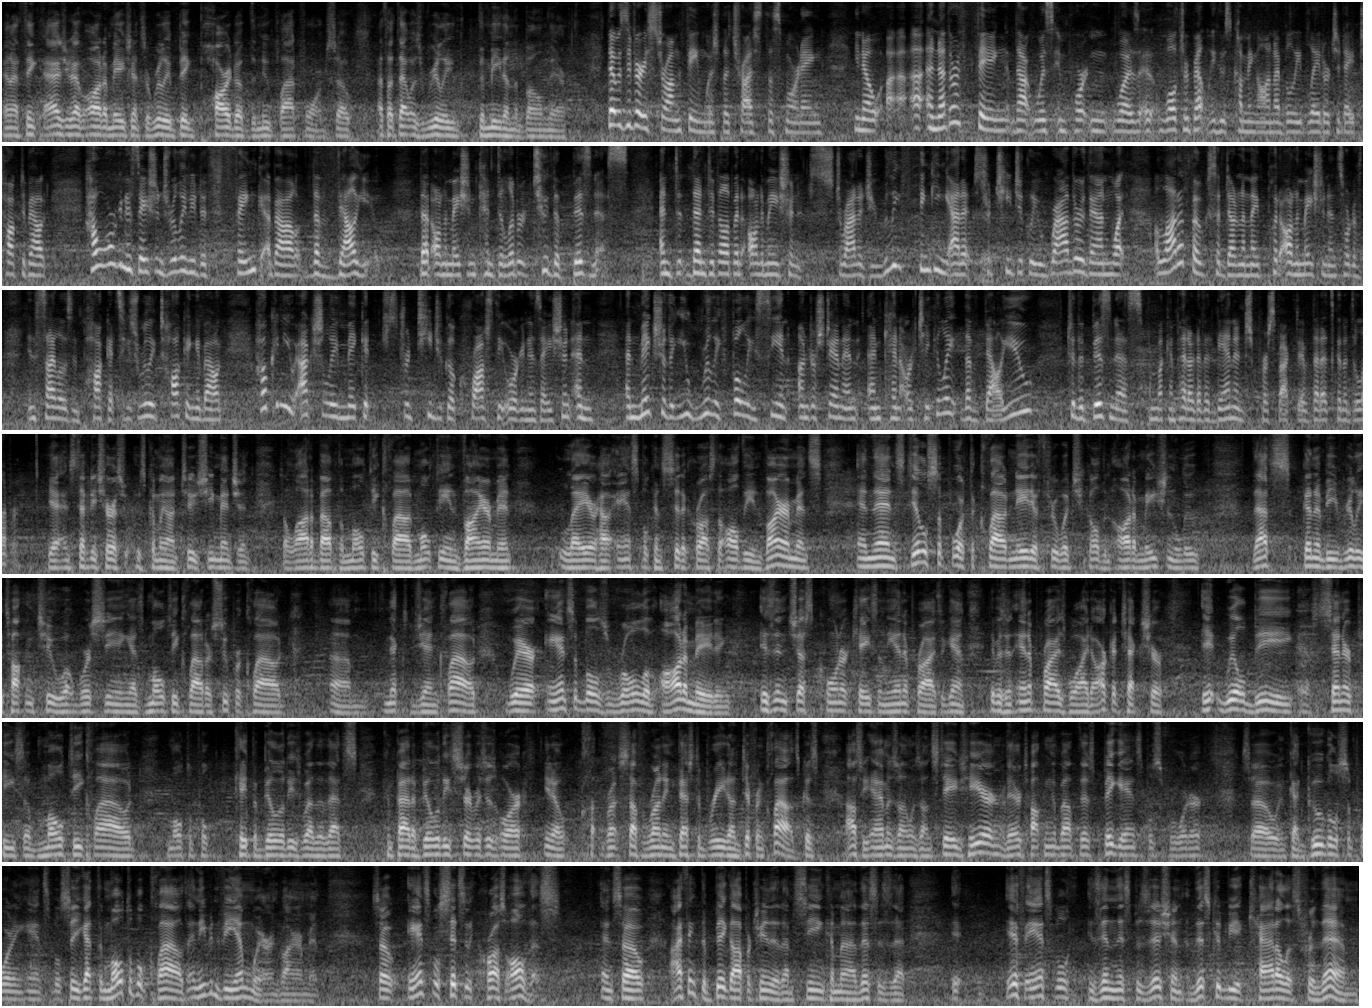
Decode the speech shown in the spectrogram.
And I think as you have automation, it's a really big part of the new platform. So I thought that was really the meat on the bone there. That was a very strong theme was the trust this morning. You know, another thing that was important was uh, Walter Bentley, who's coming on, I believe, later today, talked about how organizations really need to think about the value that automation can deliver to the business and then develop an automation strategy, really thinking at it strategically rather than what a lot of folks have done and they put automation in sort of in silos and pockets. He's really talking about how can you actually make it strategic across the organization and, and make sure that you really fully see and understand and, and can articulate the value to the business from a competitive advantage perspective that it's going to deliver. Yeah, and Stefanie Chiras was coming on too, she mentioned a lot about the multi-cloud, multi-environment, layer, how Ansible can sit across the, all the environments, and then still support the cloud native through what she called an automation loop. That's going to be really talking to what we're seeing as multi-cloud or super cloud, um, next gen cloud, where Ansible's role of automating isn't just corner case in the enterprise. Again, if it's an enterprise-wide architecture, it will be a centerpiece of multi-cloud, multiple capabilities, whether that's compatibility services or you know, stuff running best of breed on different clouds, because obviously Amazon was on stage here, they're talking about this, big Ansible supporter, so we've got Google supporting Ansible, so you got the multiple clouds, and even VMware environment. So Ansible sits across all this, and so I think the big opportunity that I'm seeing come out of this is that it, if Ansible is in this position, this could be a catalyst for them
